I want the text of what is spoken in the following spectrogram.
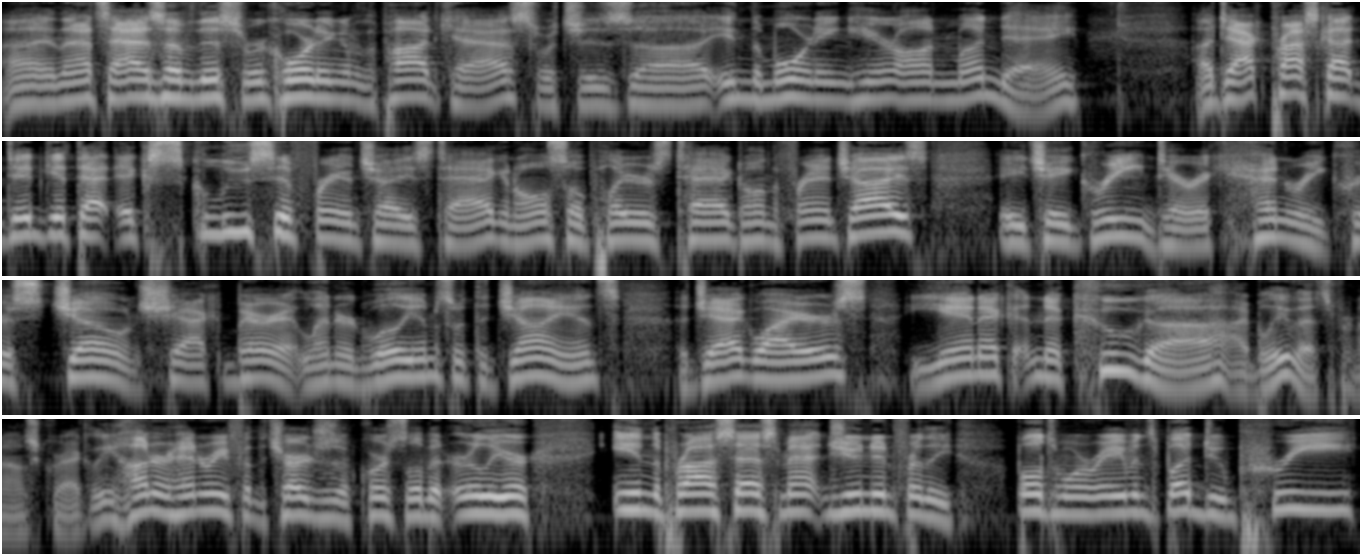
uh, and that's as of this recording of the podcast, which is uh, in the morning here on Monday. Uh, Dak Prescott did get that exclusive franchise tag and also players tagged on the franchise. H.A. Green, Derrick Henry, Chris Jones, Shaq Barrett, Leonard Williams with the Giants, the Jaguars, Yannick Ngakoue, I believe that's pronounced correctly, Hunter Henry for the Chargers, of course, a little bit earlier in the process, Matt Judon for the Baltimore Ravens, Bud Dupree,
